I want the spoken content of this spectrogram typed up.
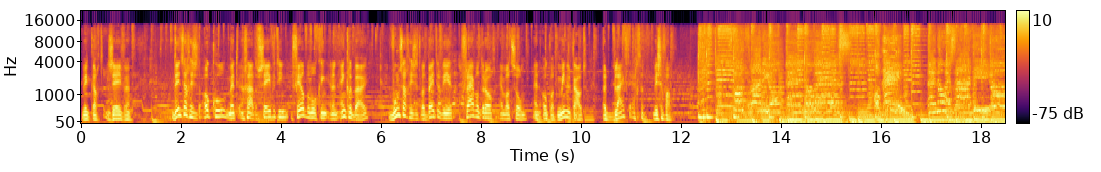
windkracht 7. Dinsdag is het ook koel met een graad of 17, veel bewolking en een enkele bui. Woensdag is het wat beter weer, vrijwel droog en wat zon en ook wat minder koud. Het blijft echter wisselvallen. Sportradio NOS, op 1 NOS Radio.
